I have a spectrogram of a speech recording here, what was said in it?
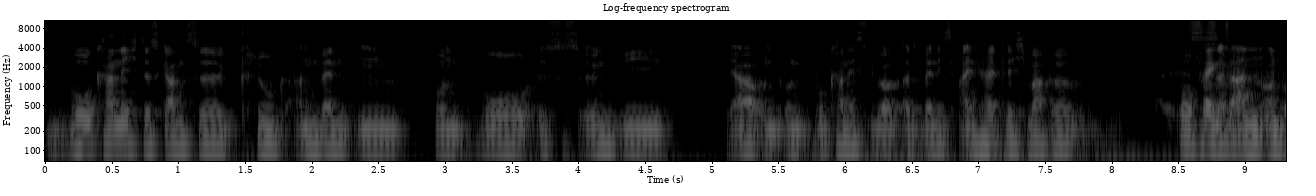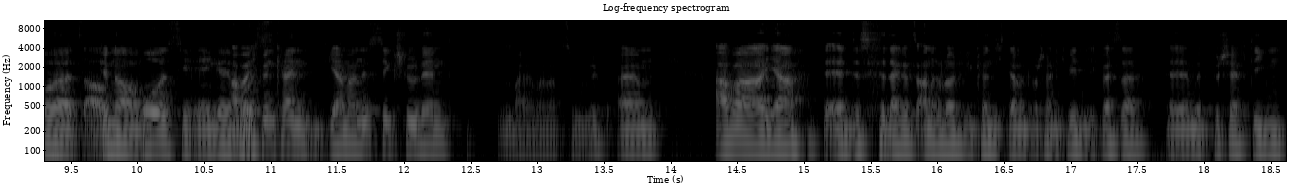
wo kann ich das Ganze klug anwenden und wo ist es irgendwie, ja, und, und wo kann ich es überhaupt, also wenn ich es einheitlich mache. Wo fängt es an und wo hört es auf? Genau. Wo ist die Regel? Aber ich bin kein Germanistikstudent, meiner Meinung nach zum Glück. Ähm, aber ja, das, da gibt es andere Leute, die können sich damit wahrscheinlich wesentlich besser äh, mit beschäftigen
